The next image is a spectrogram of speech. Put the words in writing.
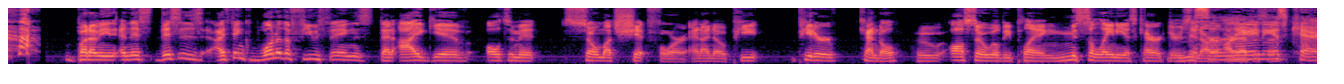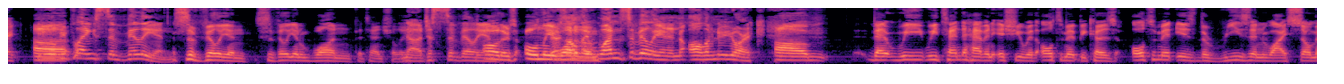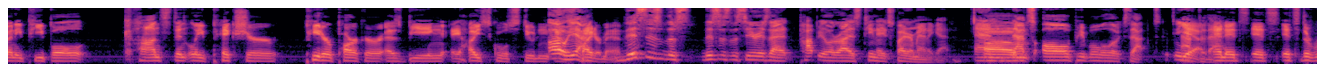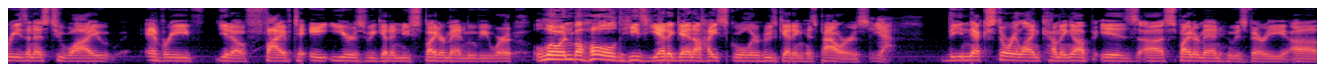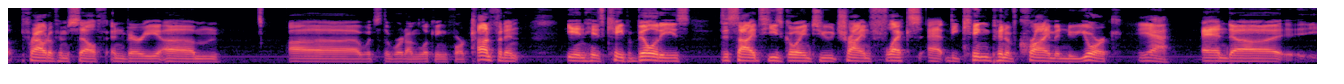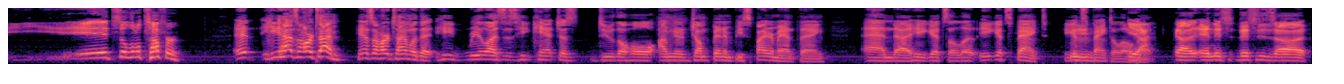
but I mean, and this this is I think one of the few things that I give Ultimate so much shit for, and I know Pete Peter Kendall, who also will be playing miscellaneous characters in our, our Miscellaneous episode. character. He will Uh, be playing civilian. Civilian, civilian one potentially. No, just civilian. Oh, there's only There's one only of them. one civilian in all of New York. um that we we tend to have an issue with ultimate because ultimate is the reason why so many people constantly picture Peter Parker as being a high school student Oh yeah, Spider-Man. This is the this is the series that popularized Teenage Spider-Man again, and Um, that's all people will accept. yeah, after that. and it's it's it's the reason as to why every you know 5 to 8 years we get a new Spider-Man movie where lo and behold he's yet again a high schooler who's getting his powers. yeah, the next storyline coming up is uh, Spider-Man, who is very uh, proud of himself and very um, uh, what's the word I'm looking for? Confident in his capabilities. Decides he's going to try and flex at the kingpin of crime in New York, yeah. and uh, it's a little tougher. It, he has a hard time. He has a hard time with it. He realizes he can't just do the whole "I'm going to jump in and be Spider-Man" thing, and uh, he gets a little. He gets spanked. He gets Mm, spanked a little Yeah, bit. uh, and this this is uh,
